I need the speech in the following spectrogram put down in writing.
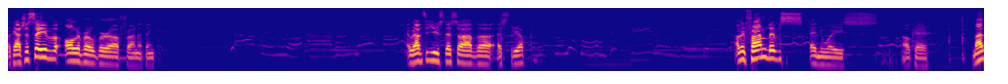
Okay, I should save Oliver over uh, Fran, I think. We have to use this so I have uh, S3 up. I mean, Fran lives anyways. Okay. Man,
